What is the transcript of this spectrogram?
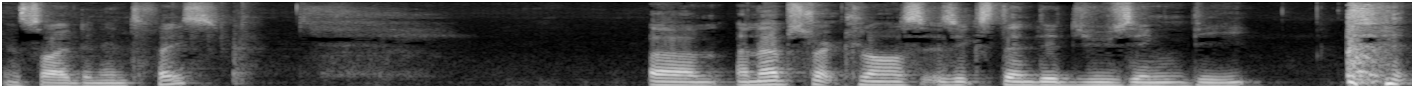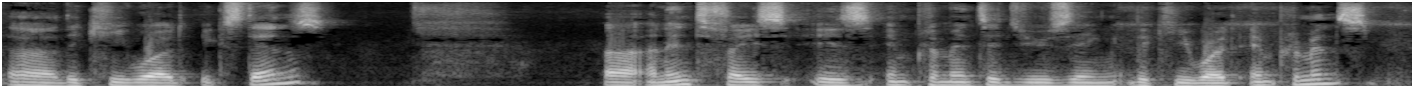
inside an interface. Um, an abstract class is extended using the uh, the keyword extends, uh, an interface is implemented using the keyword implements.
